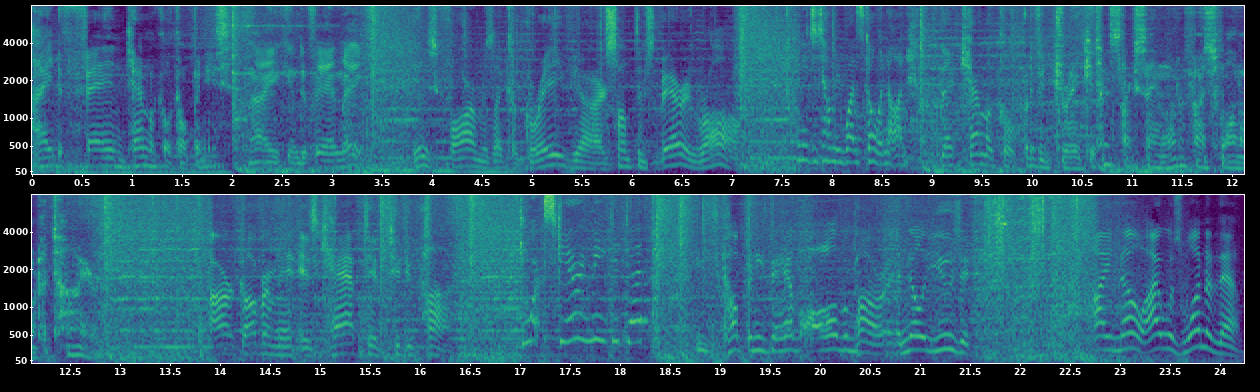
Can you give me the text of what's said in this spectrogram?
I defend chemical companies. Now you can defend me. His farm is like a graveyard. Something's very wrong. You need to tell me what's going on. That chemical, what if you drink it? It's like saying, what if I swallowed a tire? Our government is captive to DuPont. You are scaring me to death. These companies, they have all the power and they'll use it. I know, I was one of them.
